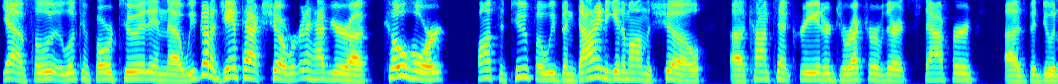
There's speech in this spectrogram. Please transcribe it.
Yeah, absolutely. Looking forward to it. And uh, we've got a jam packed show. We're going to have your uh, cohort, Bonssa Tufa. We've been dying to get him on the show. Uh, content creator, director over there at Stafford, uh, has been doing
